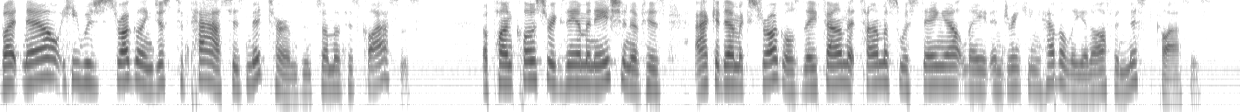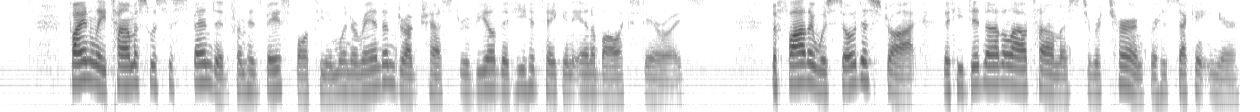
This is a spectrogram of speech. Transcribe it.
but now he was struggling just to pass his midterms in some of his classes. Upon closer examination of his academic struggles, they found that Thomas was staying out late and drinking heavily and often missed classes. Finally, Thomas was suspended from his baseball team when a random drug test revealed that he had taken anabolic steroids. The father was so distraught that he did not allow Thomas to return for his second year.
